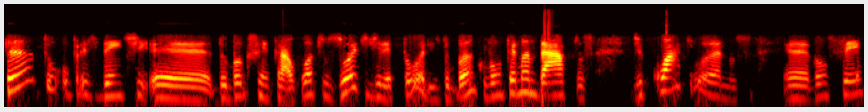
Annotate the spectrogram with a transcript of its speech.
tanto o presidente eh, do Banco Central quanto os oito diretores do banco vão ter mandatos de quatro anos, eh, vão ser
